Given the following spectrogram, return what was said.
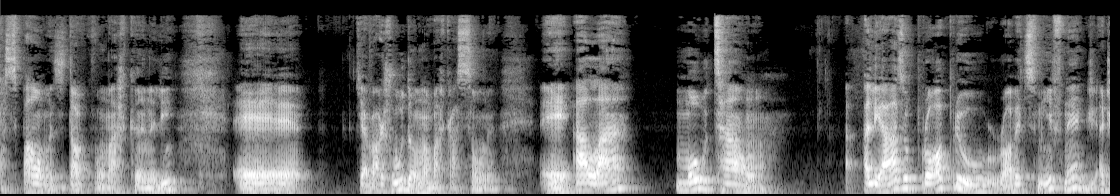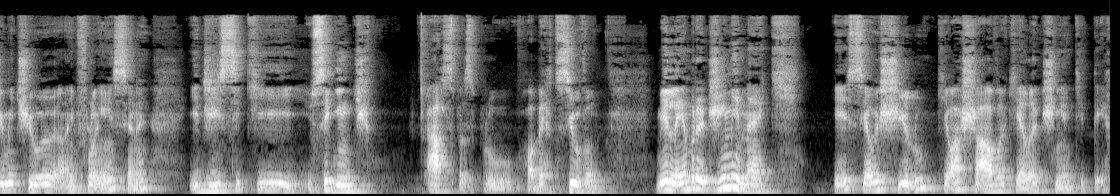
As palmas e tal que vão marcando ali, é, que ajudam na marcação, né? É, a lá Motown. Aliás, o próprio Robert Smith, né? Admitiu a influência, né? E disse que o seguinte: aspas para o Roberto Silva, me lembra Jimmy Mac. Esse é o estilo que eu achava que ela tinha que ter.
